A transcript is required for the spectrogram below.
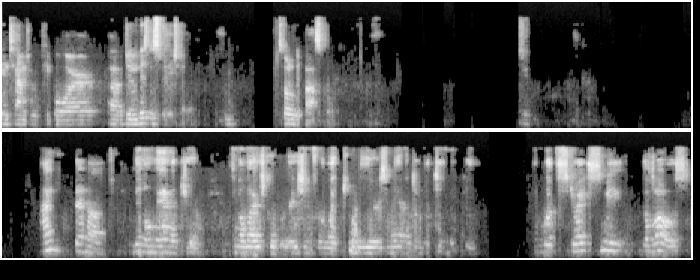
in times where people are uh, doing business with each other. Totally possible. I've been a middle manager in a large corporation for like 20 years, managing a team of people. And what strikes me the most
